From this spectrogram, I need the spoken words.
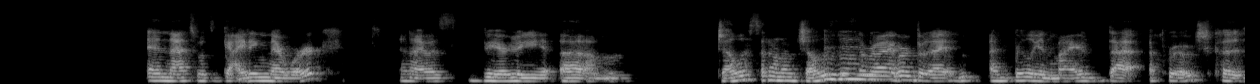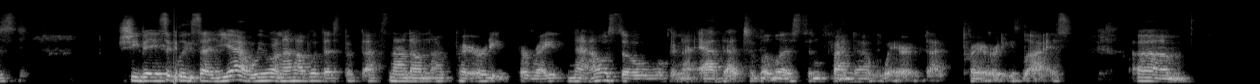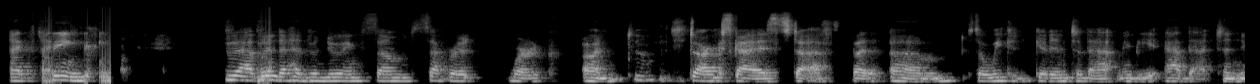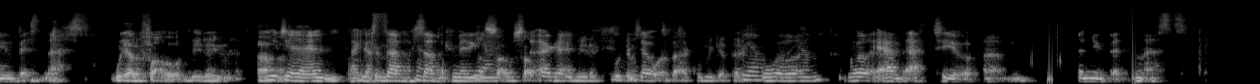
And that's what's guiding their work. And I was very um jealous. I don't know if jealous is the Mhm. right word, but I I really admired that approach because she basically said, yeah, we want to help with this, but that's not on our priority for right now. So we're gonna add that to the list and find out where that priority lies. Um, I think that Linda has been doing some separate work on dark skies stuff, but um, so we could get into that, maybe add that to new business. We had a follow-up meeting. uh, We did. Like a can- sub, subcommittee. Yeah. Sub, subcommittee Okay, meeting. We can So- report back when we get there. Yeah. Well, um, we'll add that to, um, the new bit list.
